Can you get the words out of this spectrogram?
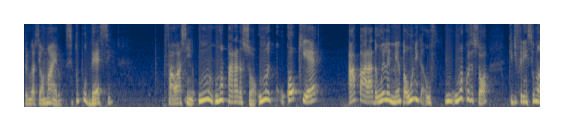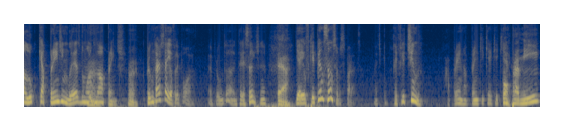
Perguntaram assim, ó, Mairo, se tu pudesse falar assim, um- uma parada só, um, qual que é a parada, o elemento, a única, o- um- uma coisa só que diferencia o maluco que aprende inglês do maluco que não aprende? Ah. Perguntaram isso aí, eu falei, pô, é uma pergunta interessante, né? É. E aí eu fiquei pensando sobre essa parada, né? tipo, refletindo. Aprende, não aprende, o que, que é, o que, que Bom, é? pra mim,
